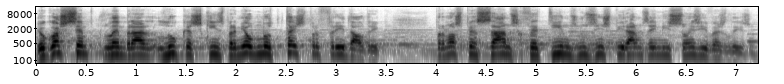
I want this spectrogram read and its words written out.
eu gosto sempre de lembrar Lucas 15, para mim é o meu texto preferido, Aldric, para nós pensarmos, refletirmos, nos inspirarmos em missões e evangelismo.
